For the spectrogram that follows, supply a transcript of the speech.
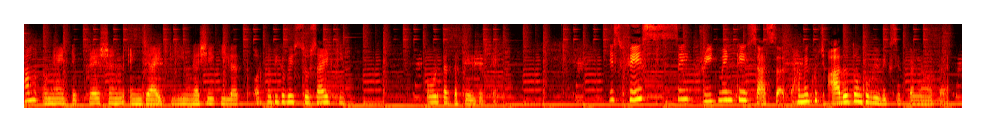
हम उन्हें डिप्रेशन एंजाइटी नशे की लत और कभी कभी सुसाइड की ओर तक धकेल देते हैं। इस फेस से ट्रीटमेंट के साथ साथ हमें कुछ आदतों को भी विकसित करना होता है।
